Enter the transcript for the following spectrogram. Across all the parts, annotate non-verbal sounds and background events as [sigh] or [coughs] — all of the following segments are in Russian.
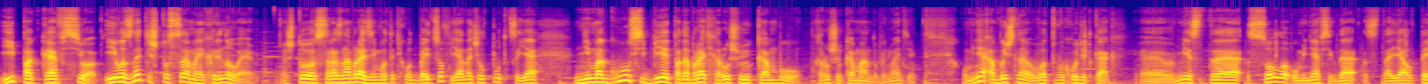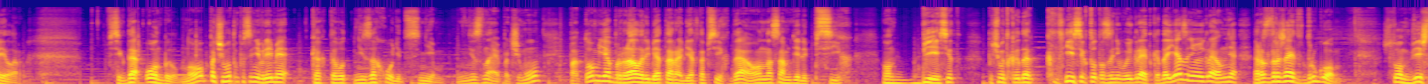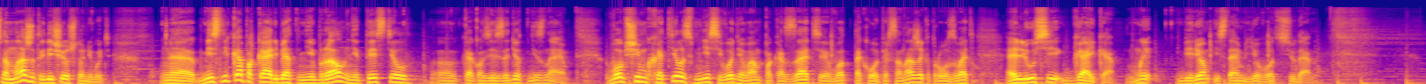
И пока все. И вот знаете, что самое хреновое? Что с разнообразием вот этих вот бойцов я начал путаться. Я не могу себе подобрать хорошую комбу, хорошую команду, понимаете? У меня обычно вот выходит как? Э, вместо соло у меня всегда стоял Тейлор. Всегда он был. Но почему-то в последнее время как-то вот не заходит с ним. Не знаю почему. Потом я брал, ребята, Роберта Псих. Да, он на самом деле псих. Он бесит. Почему-то, когда, [laughs] если кто-то за него играет, когда я за него играю, он меня раздражает в другом. Что он вечно мажет или еще что-нибудь. Э, мясника пока, ребят, не брал, не тестил. Э, как он здесь зайдет, не знаю. В общем, хотелось мне сегодня вам показать вот такого персонажа, которого звать Люси Гайка. Мы берем и ставим ее вот сюда.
